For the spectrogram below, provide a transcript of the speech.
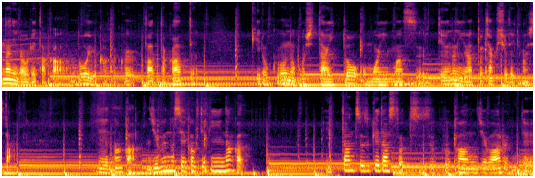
何が売れたかどういう価格だったかって記録を残したいと思いますっていうのにやっと着手できました。でなんか自分の性格的になんか一旦続け出すと続く感じはあるんで、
